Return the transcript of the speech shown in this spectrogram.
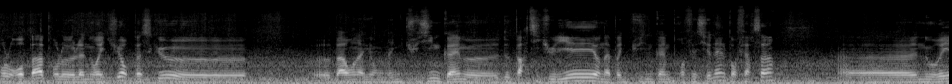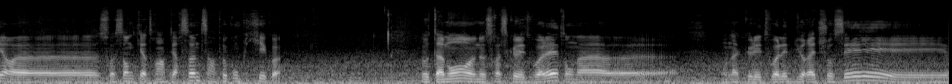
repas, pour la nourriture, parce que bah, on, a, on, a, une cuisine quand même de particulier, on n'a pas une cuisine quand même professionnelle pour faire ça. nourrir 60-80 personnes, c'est un peu compliqué quoi notamment euh, ne serait-ce que les toilettes, on a, euh, a que les toilettes du rez-de-chaussée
